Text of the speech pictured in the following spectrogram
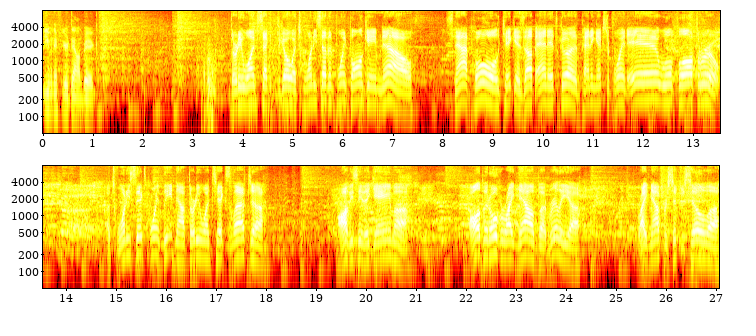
even if you're down big. 31 seconds to go, a 27 point ball game now. Snap, hold, kick is up, and it's good. Pending extra point, it will fall through. A 26 point lead now, 31 ticks left. Uh, obviously, the game uh, all but over right now, but really, uh, right now for Citrus Hill, uh,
